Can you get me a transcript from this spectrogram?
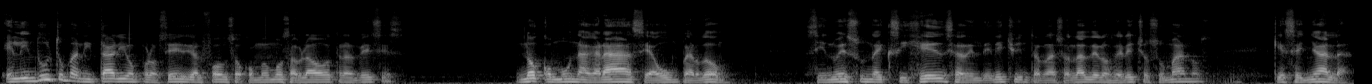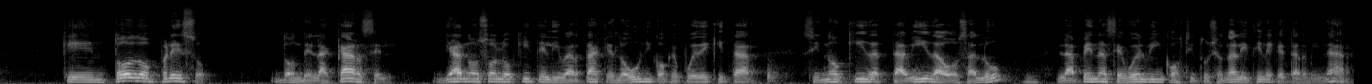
El indulto humanitario procede, Alfonso, como hemos hablado otras veces, no como una gracia o un perdón, sino es una exigencia del derecho internacional de los derechos humanos que señala que en todo preso donde la cárcel ya no solo quite libertad, que es lo único que puede quitar, sino quita vida o salud, la pena se vuelve inconstitucional y tiene que terminar.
